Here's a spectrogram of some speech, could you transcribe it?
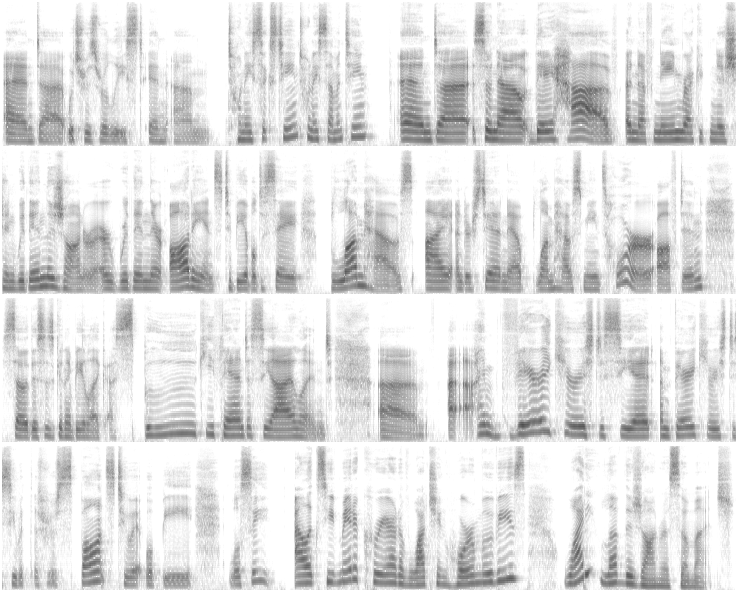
and uh, which was released in um, 2016, 2017. And uh, so now they have enough name recognition within the genre or within their audience to be able to say, Blumhouse, I understand now Blumhouse means horror often. So this is going to be like a spooky fantasy island. Um, I- I'm very curious to see it. I'm very curious to see what the response to it will be. We'll see. Alex, you've made a career out of watching horror movies. Why do you love the genre so much?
